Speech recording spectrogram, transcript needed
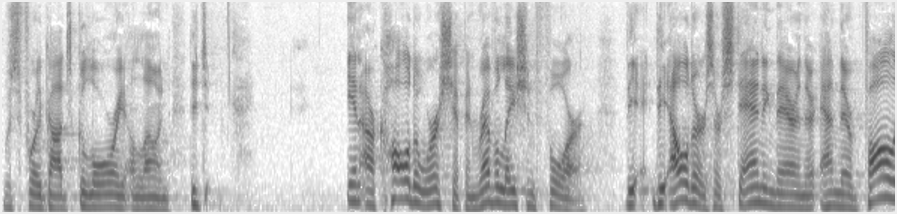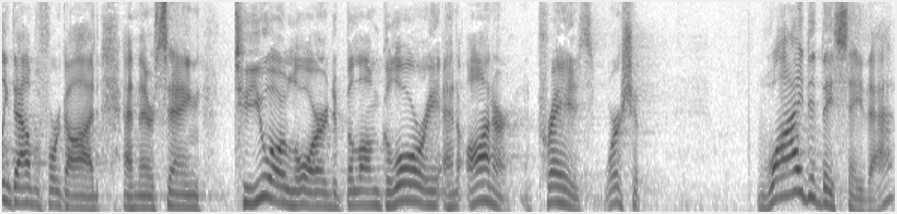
was for God's glory alone. You, in our call to worship in Revelation 4, the, the elders are standing there and they're, and they're falling down before God and they're saying, To you, O Lord, belong glory and honor and praise, worship. Why did they say that?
